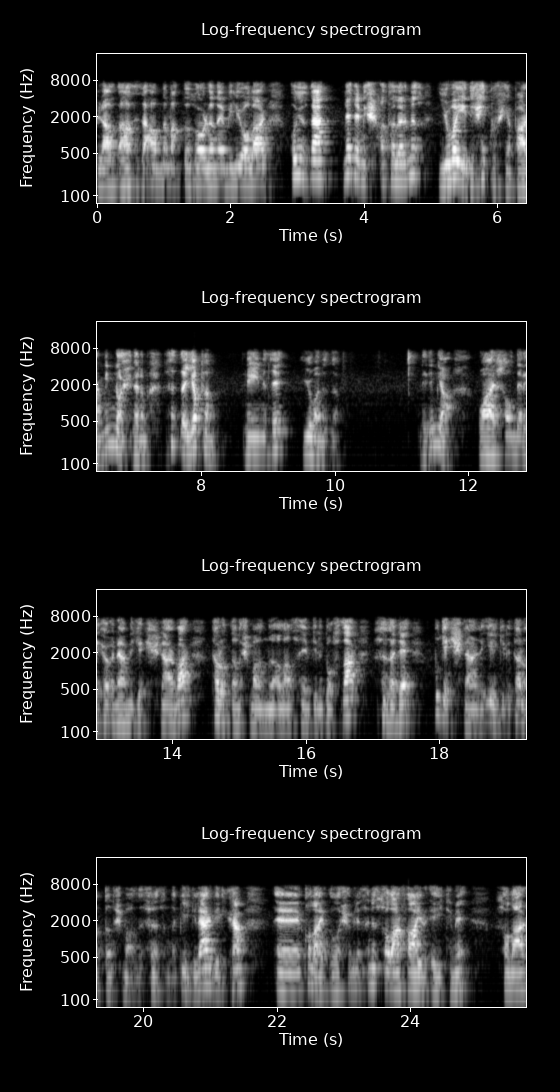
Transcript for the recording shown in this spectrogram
Biraz daha sizi anlamakta zorlanabiliyorlar. O yüzden ne demiş atalarımız? Yuvayı dişi kuş yapar minnoşlarım. Siz de yapın neyinizi? Yuvanızı. Dedim ya bu ay son derece önemli geçişler var. Tarot danışmanlığı alan sevgili dostlar size de bu geçişlerle ilgili tarot danışmanlığı sırasında bilgiler vereceğim. Ee, kolay ulaşabilirsiniz. Solar Fire eğitimi. Solar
